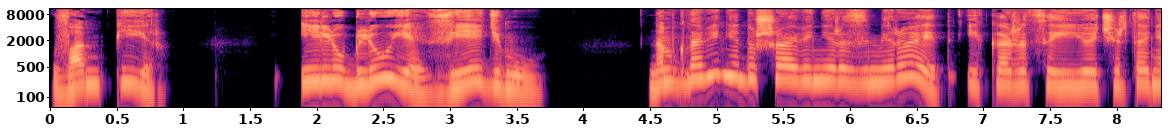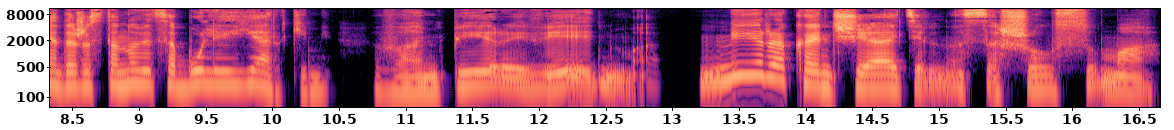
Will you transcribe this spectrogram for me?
вампир, и люблю я ведьму!» На мгновение душа Авениры замирает, и, кажется, ее очертания даже становятся более яркими. Вампир и ведьма. Мир окончательно сошел с ума.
